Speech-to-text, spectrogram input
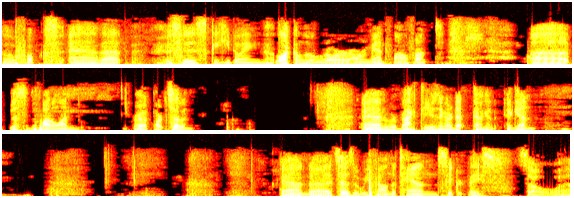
Hello folks, and that is his Skinky doing Lock and Load or Army Men Final Front. Uh, this is the final one, uh, part 7. And we're back to using our deck again. And uh, it says that we found the Tan Sacred Base. So, uh,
